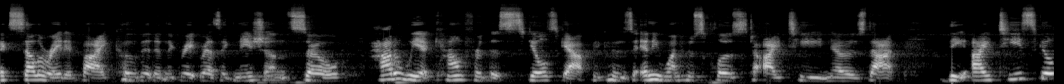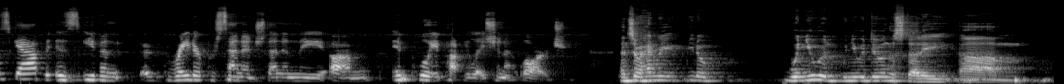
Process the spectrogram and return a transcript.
accelerated by COVID and the great resignation. So, how do we account for this skills gap? Because anyone who's close to IT knows that the IT skills gap is even a greater percentage than in the um, employee population at large. And so, Henry, you know, when you would when you were doing the study, um,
